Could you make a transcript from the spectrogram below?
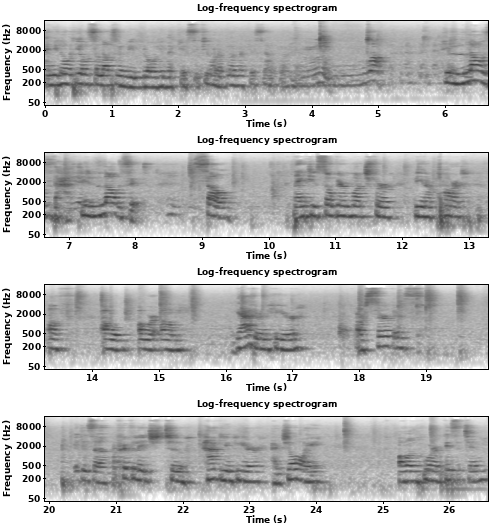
And you know what he also loves when we blow him a kiss. If you want to blow him a kiss now, blow him. Mm. He loves that. He loves it. So thank you so very much for being a part of our, our um, gathering here, our service. It is a privilege to have you here, a joy, all who are visiting.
